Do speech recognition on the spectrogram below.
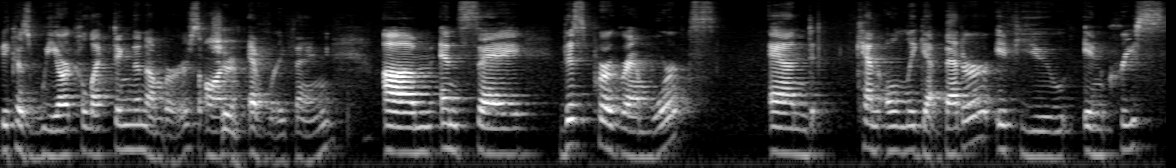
because we are collecting the numbers on Sure. everything, um, and say, this program works and can only get better if you increase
